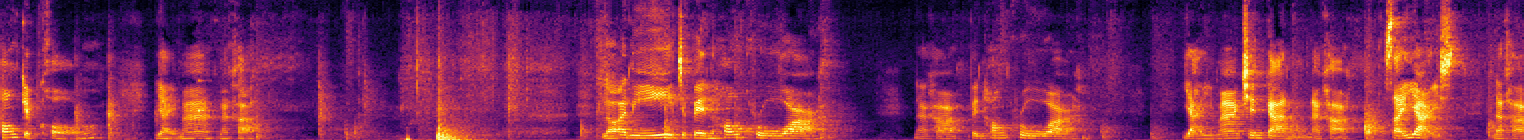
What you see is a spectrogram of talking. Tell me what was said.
ห้องเก็บของใหญ่มากนะคะ แล้วอันนี้จะเป็นห้องครัวนะคะ เป็นห้องครัว ใหญ่มากเช่นกันนะคะไซส์ใหญ่นะคะ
